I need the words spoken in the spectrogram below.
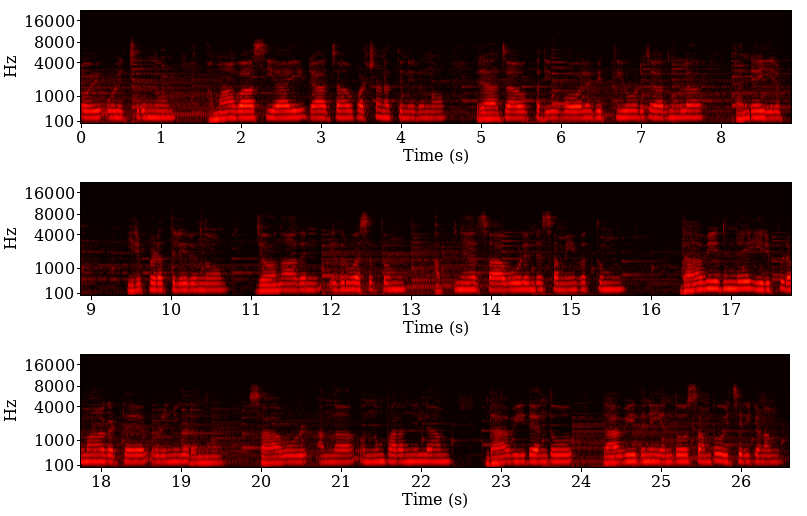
പോയി ഒളിച്ചിരുന്നു. അമാവാസിയായി രാജാവ് ഭക്ഷണത്തിനിരുന്നു. രാജാവ് പതിവ് പോലെ ഭിത്തിയോട് ചേർന്നുള്ള തന്റെ ഇരു ഇരിപ്പിടത്തിലിരുന്നു. ജോനാഥൻ എതിർവശത്തും അപ്നേർ സാവൂളിന്റെ സമീപത്തും ദാവീദിന്റെ ഇരിപ്പിടമാകട്ടെ ഒഴിഞ്ഞുകിടന്നു. സാവൂൾ അന്ന് ഒന്നും പറഞ്ഞില്ല. ദാവീദ് എന്തോ ദാവീദിന് എന്തോ സംഭവിച്ചിരിക്കണം.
